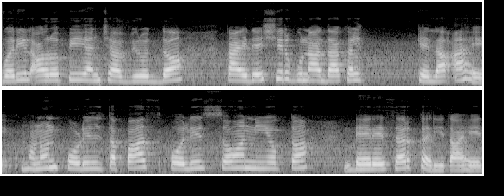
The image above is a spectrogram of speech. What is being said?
वरील आरोपी यांच्या विरुद्ध कायदेशीर गुन्हा दाखल केला आहे. म्हणून पुढील तपास पोलीस सहनियुक्त ढेरेसर करीत आहेत.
